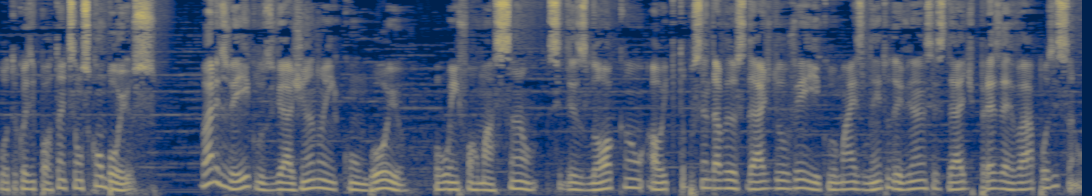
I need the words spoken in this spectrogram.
outra coisa importante são os comboios. Vários veículos viajando em comboio ou em formação se deslocam a 80% da velocidade do veículo mais lento devido à necessidade de preservar a posição.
